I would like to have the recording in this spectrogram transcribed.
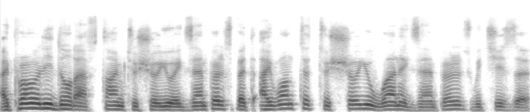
I probably don't have time to show you examples, but I wanted to show you one example, which is the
